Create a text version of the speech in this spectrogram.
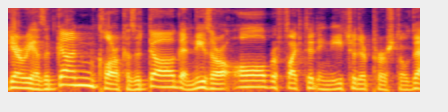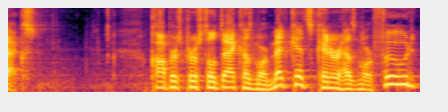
Gary has a gun, Clark has a dog, and these are all reflected in each of their personal decks. Copper's personal deck has more medkits, Kinner has more food.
